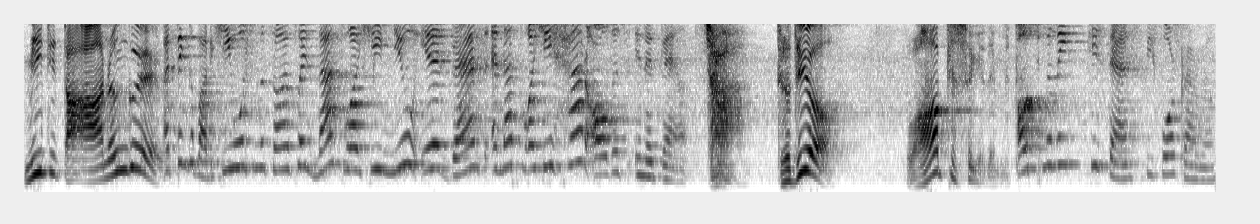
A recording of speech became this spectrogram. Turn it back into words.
미리 다 아는 거예요. I think about it. He was in the silent place. That's why he knew in advance, and that's why he had all this in advance. 자, 드디어 왕 앞에 서게 됩니다. Ultimately, he stands before Pharaoh.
